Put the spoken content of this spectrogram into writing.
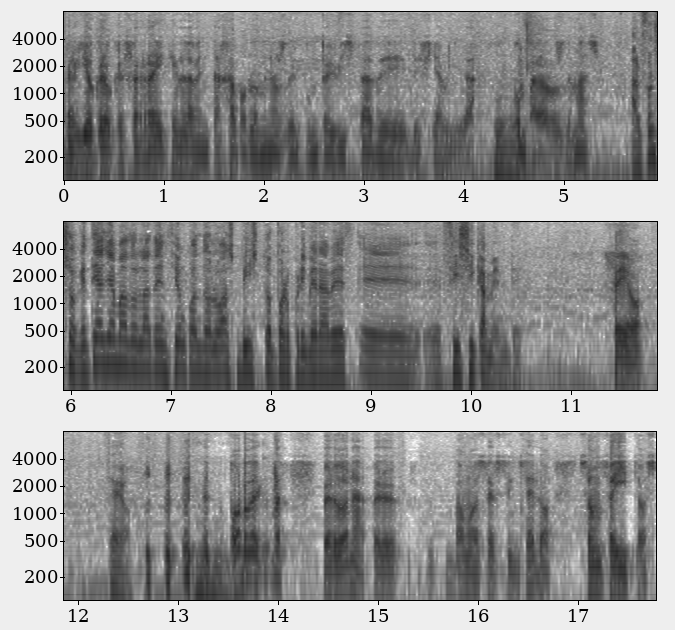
Pero yo creo que Ferrari tiene la ventaja, por lo menos del punto de vista de, fiabilidad, comparado a los demás. Alfonso, ¿qué te ha llamado la atención cuando lo has visto por primera vez eh, eh, físicamente? Feo. Feo. por perdona, pero vamos a ser sinceros, son feitos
